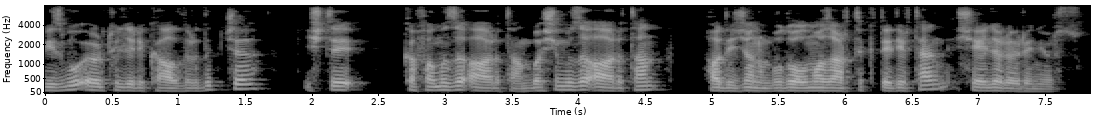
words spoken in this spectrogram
Biz bu örtüleri kaldırdıkça işte kafamızı ağrıtan, başımızı ağrıtan hadi canım bu da olmaz artık dedirten şeyler öğreniyoruz.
